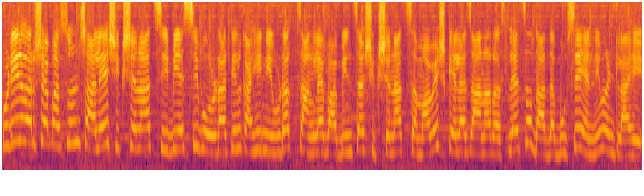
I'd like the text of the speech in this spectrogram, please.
पुढील वर्षापासून शालेय शिक्षणात सीबीएसई बोर्डातील काही निवडक चांगल्या बाबींचा शिक्षणात समावेश केला जाणार असल्याचं दादा भुसे यांनी म्हटलं आहे.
